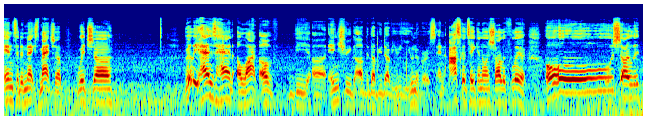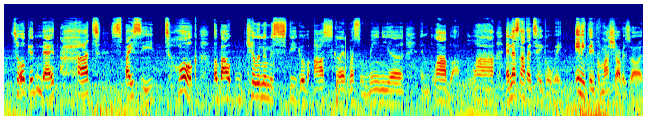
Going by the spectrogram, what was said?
into the next matchup, which uh, really has had a lot of the uh, intrigue of the WWE universe and Asuka taking on Charlotte Flair. Oh, Charlotte talking that hot, spicy talk about killing the mystique of Asuka at WrestleMania and blah blah blah. And that's not to take away anything from my Charizard,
